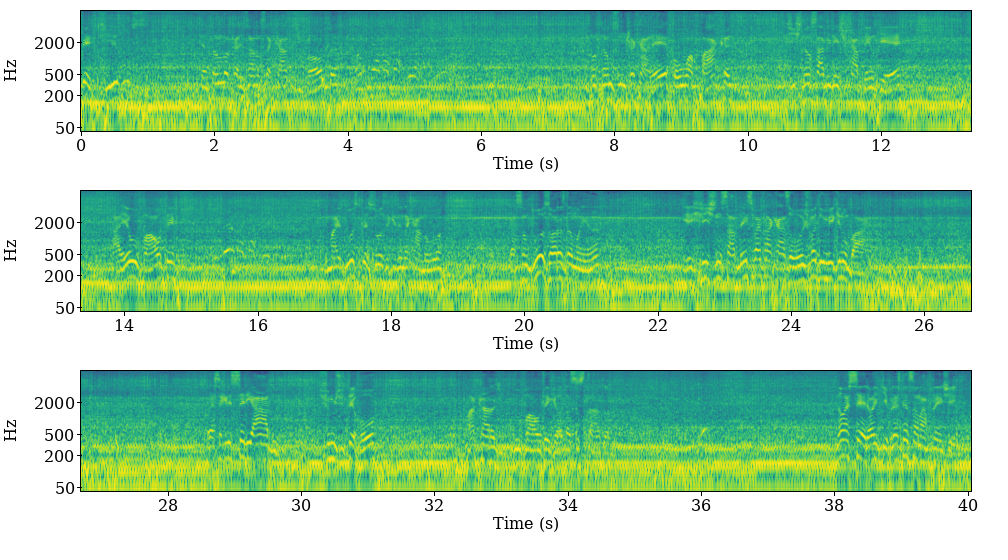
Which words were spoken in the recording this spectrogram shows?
perdidos, tentando localizar nossa casa de volta. Encontramos um jacaré ou uma paca, a gente não sabe identificar bem o que é. Aí eu, o Walter e mais duas pessoas aqui dentro da canoa. Já são duas horas da manhã e a gente não sabe nem se vai pra casa hoje vai dormir aqui no bar. Parece aquele seriado de filmes de terror. Olha a cara de, do Walter aqui, ó, tá assustado, ó. Não, é sério, olha aqui, presta atenção na frente aí.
